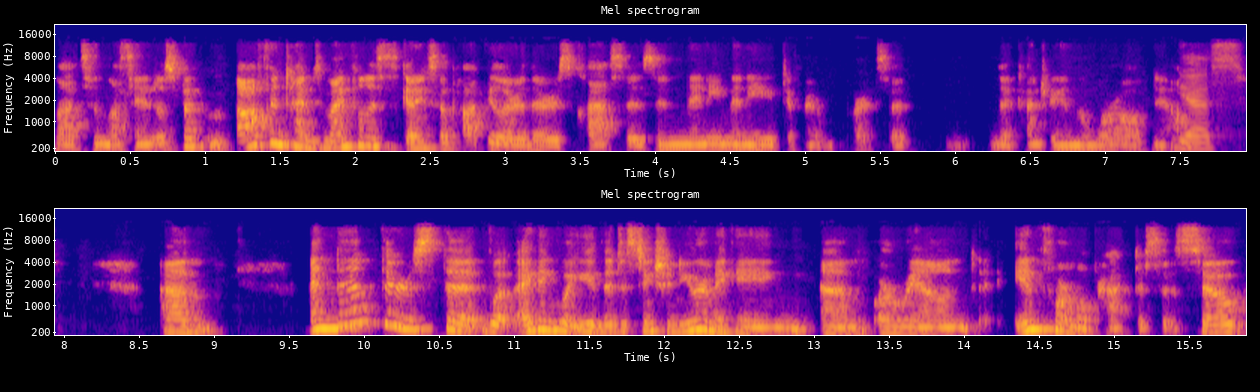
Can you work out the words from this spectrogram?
lots in Los Angeles. But oftentimes, mindfulness is getting so popular. There's classes in many, many different parts of the country and the world now. Yes. Um, and then there's the what I think what you the distinction you were making um, around informal practices. So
